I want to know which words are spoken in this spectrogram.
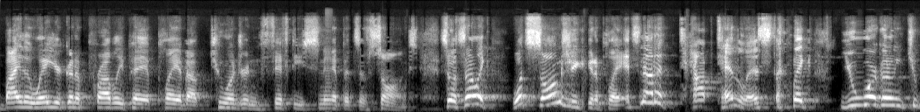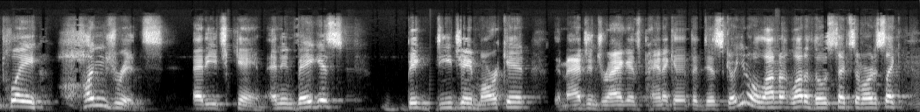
by the way, you're going to probably pay, play about 250 snippets of songs. So it's not like, what songs are you going to play? It's not a top 10 list. like you are going to play hundreds at each game. And in Vegas, big DJ market, Imagine Dragons, Panic at the Disco, you know, a lot of a lot of those types of artists. Like mm-hmm.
